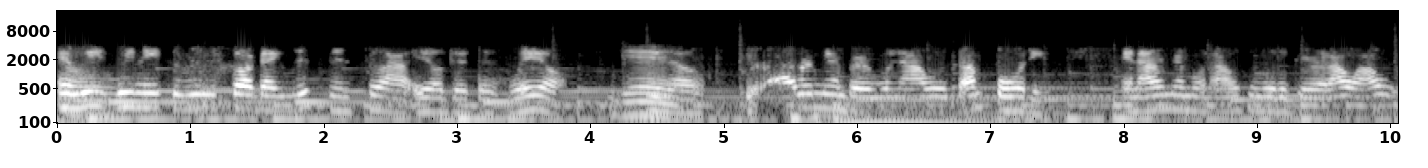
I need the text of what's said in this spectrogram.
And we we need to really start back listening to our elders as well. Yeah. You know, I remember when I was I'm 40, and I remember when I was a little girl, I would always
